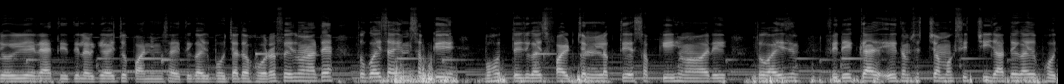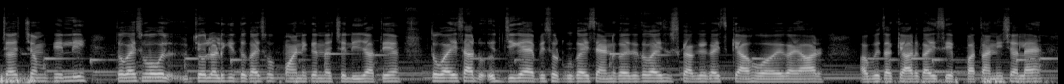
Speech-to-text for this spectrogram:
जो ये रहती थी लड़की गाइस जो पानी में सही थी गाइस बहुत ज़्यादा हॉरर फेस बनाते हैं। तो गाइस इन सबकी बहुत तेज़ गाइस फाइट चलने लगती है सबकी हमारी। तो गाइस फिर एक क्या एकदम से चमक सी चीज़ आती है गाइस बहुत ज़्यादा चमकीली तो गाइस वो जो लड़की तो गाइस वो पानी के अंदर चली जाती है। तो गाइस यार उस जगह एपिसोड को गाइस एंड कर दे तो गाइस उसके आगे गाइस क्या हुआ होगा यार? अभी तक यार गाइस ये पता नहीं चला है।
